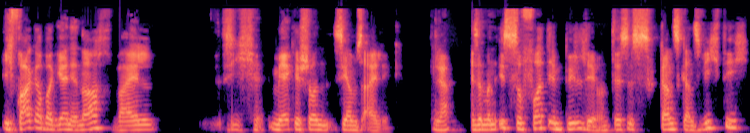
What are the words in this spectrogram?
Ich frage aber gerne nach, weil ich merke schon, sie haben es eilig. Ja. Also man ist sofort im Bilde und das ist ganz, ganz wichtig,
